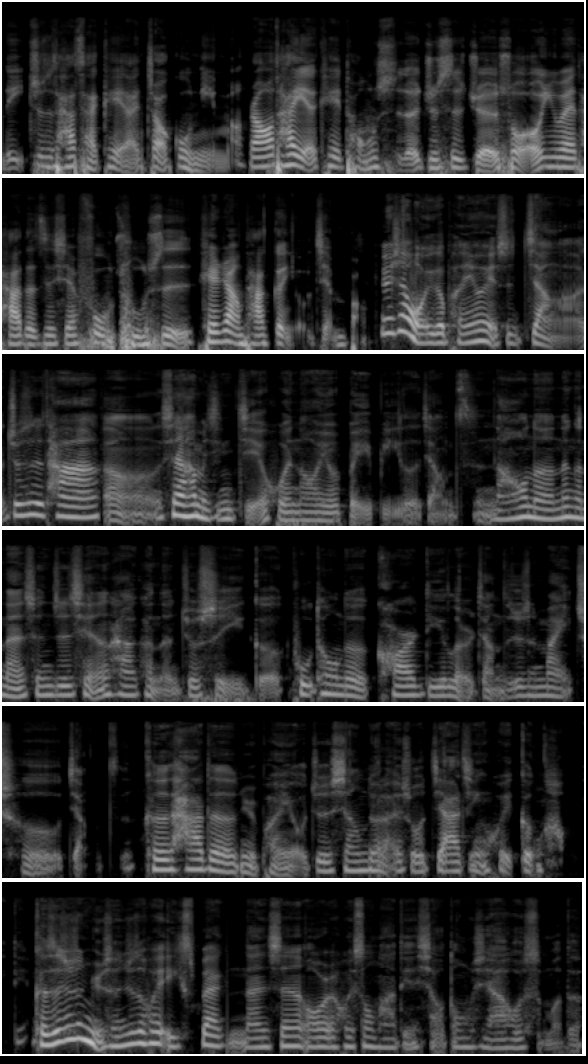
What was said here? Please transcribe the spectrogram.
力，就是他才可以来照顾你嘛。然后他也可以同时的，就是觉得说，因为他的这些付出是可以让他更有肩膀。因为像我一个朋友也是这样啊，就是他，嗯，现在他们已经结婚，然后有 baby 了这样子。然后呢，那个男生之前他可能就是一个普通的 car dealer 这样子，就是卖车这样子。可是他的女朋友就是相对来说家境会更好。可是就是女生就是会 expect 男生偶尔会送她点小东西啊或什么的，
